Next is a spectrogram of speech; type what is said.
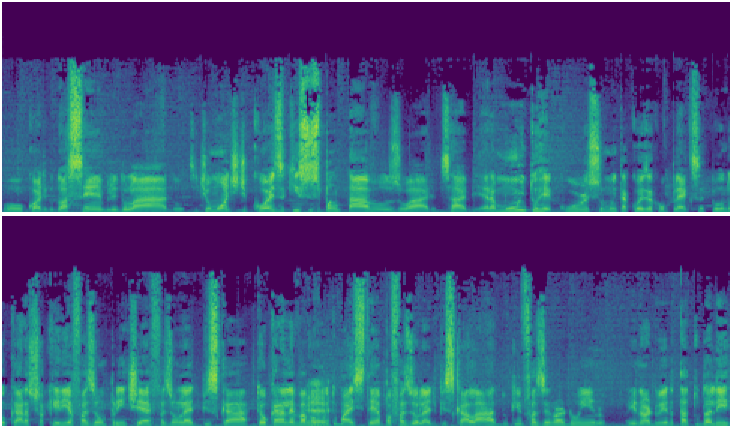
o, código do assembly do lado, você tinha um monte de coisa que isso espantava o usuário, sabe? Era muito recurso, muita coisa complexa, quando o cara só queria fazer um printf, fazer um LED piscar. Então o cara levava é. muito mais tempo a fazer o LED piscar lá do que fazer no Arduino. E no Arduino tá tudo ali.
